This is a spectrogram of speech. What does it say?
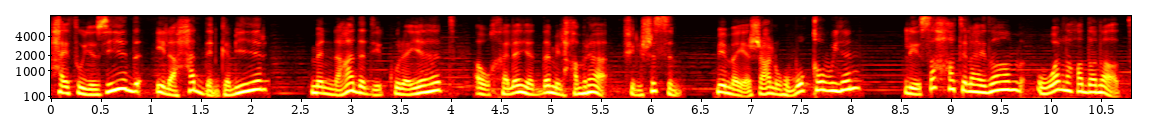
حيث يزيد إلى حد كبير من عدد كريات أو خلايا الدم الحمراء في الجسم. مما يجعله مقويا لصحة العظام والعضلات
